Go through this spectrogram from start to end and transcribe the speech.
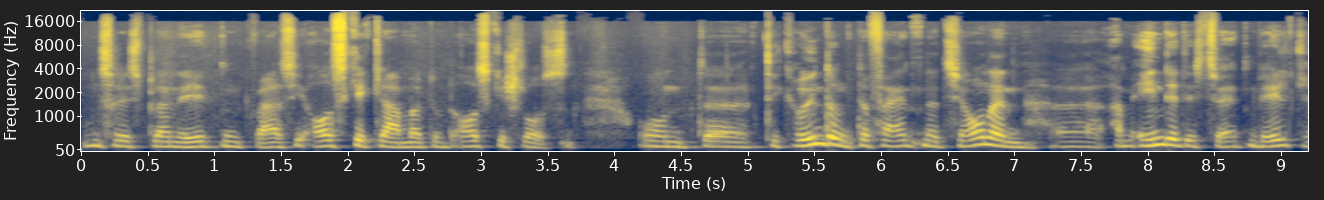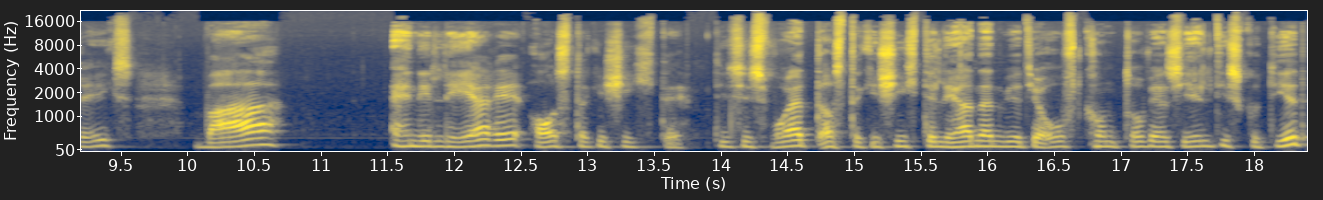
unseres Planeten quasi ausgeklammert und ausgeschlossen. Und äh, die Gründung der Vereinten Nationen äh, am Ende des Zweiten Weltkriegs war eine Lehre aus der Geschichte. Dieses Wort aus der Geschichte lernen wird ja oft kontroversiell diskutiert,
